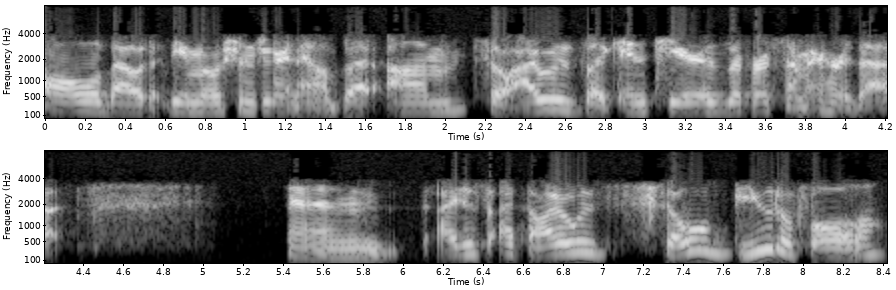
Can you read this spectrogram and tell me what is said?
all about the emotions right now. But um so I was like in tears the first time I heard that. And I just I thought it was so beautiful.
